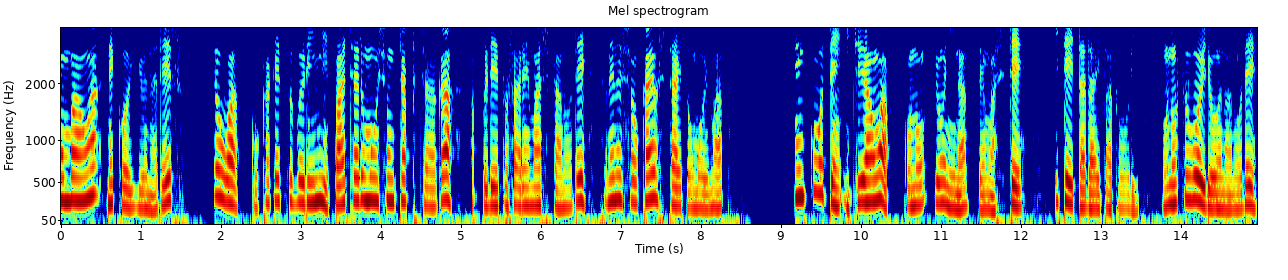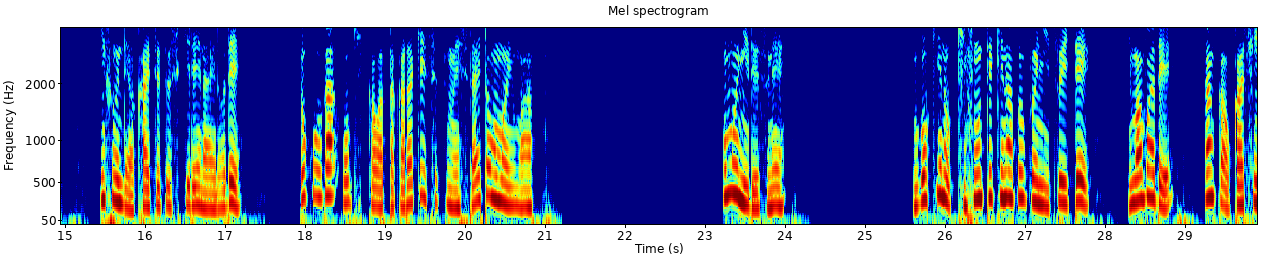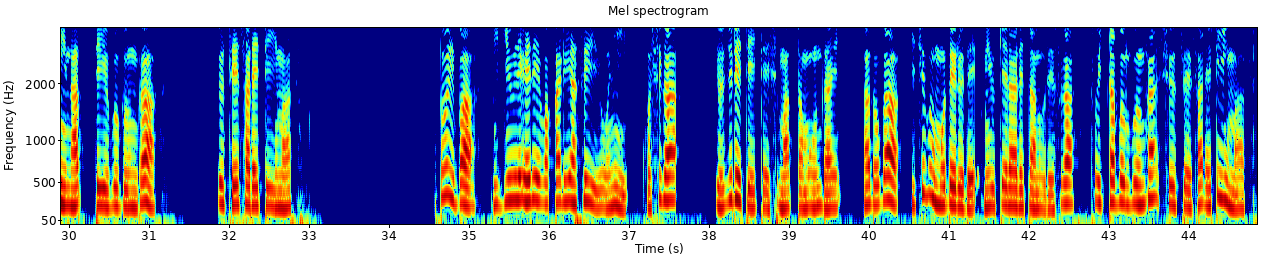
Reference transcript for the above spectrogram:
こんばんは、猫ゆうなです。今日は5ヶ月ぶりにバーチャルモーションキャプチャーがアップデートされましたので、それの紹介をしたいと思います。変更点一覧はこのようになってまして、見ていただいた通り、ものすごい量なので、2分では解説しきれないので、どこが大きく変わったかだけ説明したいと思います。主にですね、動きの基本的な部分について、今までなんかおかしいなっていう部分が修正されています。例えば、右上で分かりやすいように腰がよじれていてしまった問題などが一部モデルで見受けられたのですが、そういった部分が修正されています。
